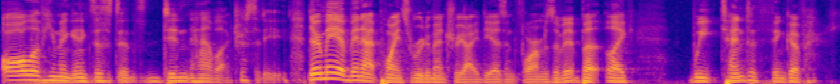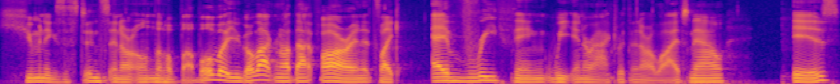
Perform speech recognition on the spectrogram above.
all of human existence didn't have electricity. There may have been at points rudimentary ideas and forms of it, but like we tend to think of human existence in our own little bubble. But you go back not that far, and it's like everything we interact with in our lives now is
